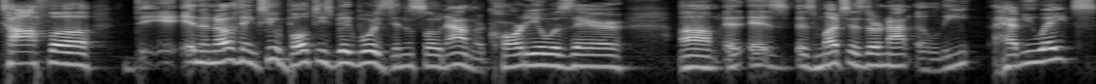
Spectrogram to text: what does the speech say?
Tafa, and another thing too, both these big boys didn't slow down. Their cardio was there. Um, as as much as they're not elite heavyweights,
